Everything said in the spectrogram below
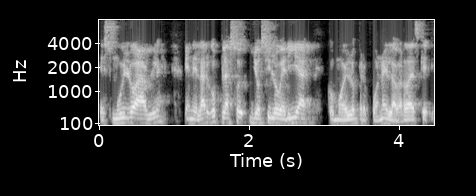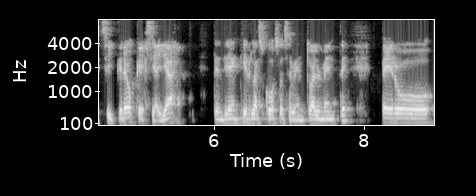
es muy loable. En el largo plazo yo sí lo vería como él lo propone. La verdad es que sí creo que si allá tendrían que ir las cosas eventualmente, pero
